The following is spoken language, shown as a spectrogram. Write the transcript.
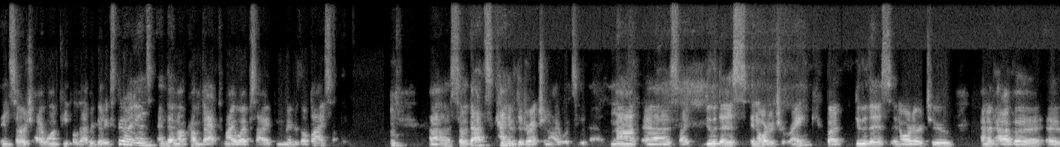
in search, I want people to have a good experience, and then I'll come back to my website and maybe they'll buy something. Uh, so that's kind of the direction I would see that. Not as like do this in order to rank, but do this in order to kind of have a, a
